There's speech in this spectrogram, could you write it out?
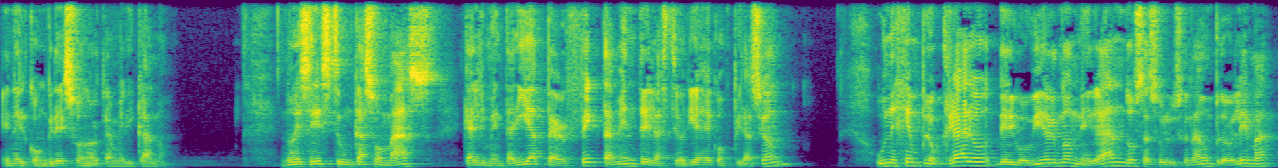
en el Congreso norteamericano. ¿No es este un caso más que alimentaría perfectamente las teorías de conspiración? Un ejemplo claro del gobierno negándose a solucionar un problema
